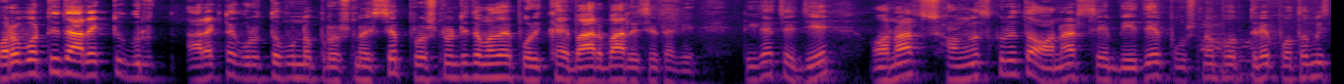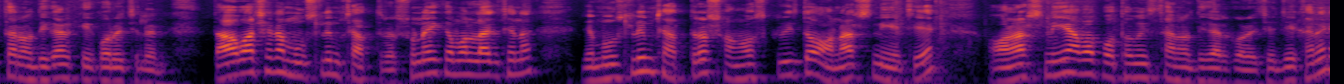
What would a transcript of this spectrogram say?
পরবর্তীতে আরেকটু গুরুত্ব আরেকটা গুরুত্বপূর্ণ প্রশ্ন এসছে। প্রশ্নটি তোমাদের পরীক্ষায় বারবার এসে থাকে। ঠিক আছে? যে অনার্স সংস্কৃত অনার্সে বেদের প্রশ্নপত্রে প্রথম স্থান অধিকার কে করেছিলেন? তাও আবার সেটা মুসলিম ছাত্র। শুনেই কেমন লাগছে না? যে মুসলিম ছাত্র সংস্কৃত অনার্স নিয়েছে। অনার্স নিয়ে আবার প্রথম স্থান অধিকার করেছে। যেখানে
